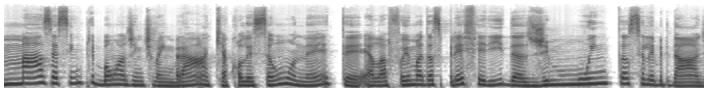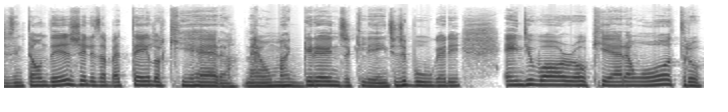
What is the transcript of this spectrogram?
Mas é sempre bom a gente lembrar que a coleção Monete, ela foi uma das preferidas de muitas celebridades. Então, desde Elizabeth Taylor, que era né, uma grande cliente de Bulgari, Andy Warhol, que era um outro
